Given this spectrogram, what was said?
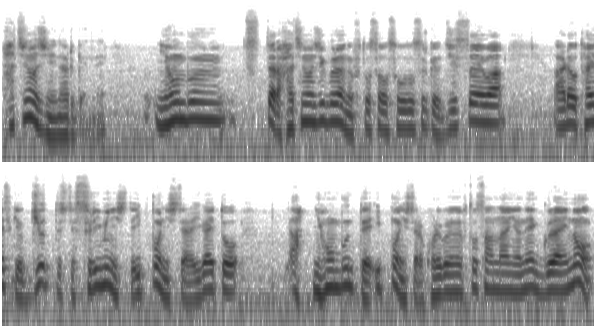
8の字になるけんね。2本分つったら8の字ぐらいの太さを想像するけど、実際はあれを体積をギュッとしてすり身にして1本にしたら意外と、あ、2本分って1本にしたらこれぐらいの太さなんやねぐらいの、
